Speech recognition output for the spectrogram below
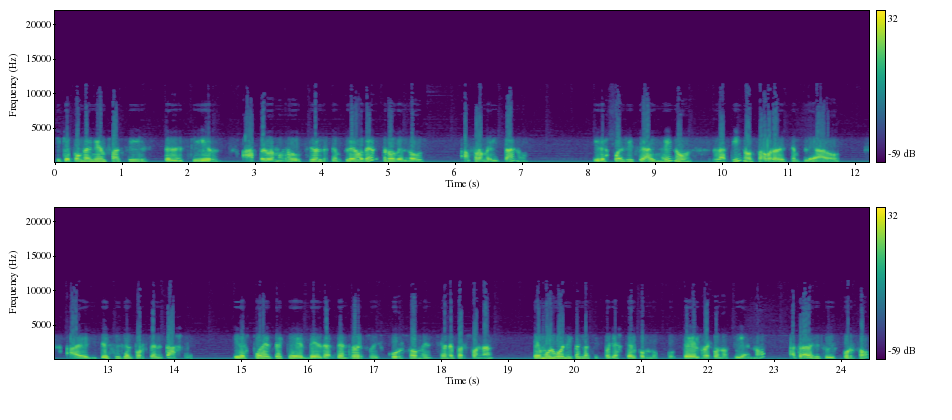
y que ponga en énfasis de decir, ah, pero hemos reducido el desempleo dentro de los afroamericanos. Y después dice, hay menos latinos ahora desempleados. ese es el porcentaje. Y después de que dentro de su discurso mencione personas, que muy bonitas las historias que él, que él reconocía, ¿no? A través de su discurso,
